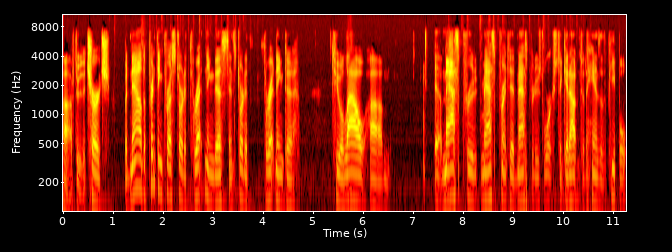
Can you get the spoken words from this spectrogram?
uh, through the church. But now the printing press started threatening this and started threatening to to allow um, uh, mass mass printed, mass produced works to get out into the hands of the people,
